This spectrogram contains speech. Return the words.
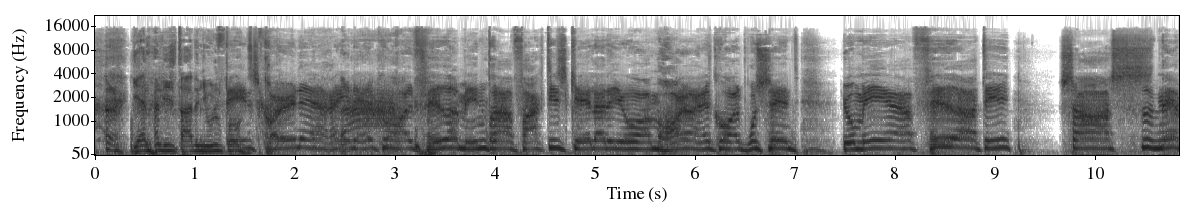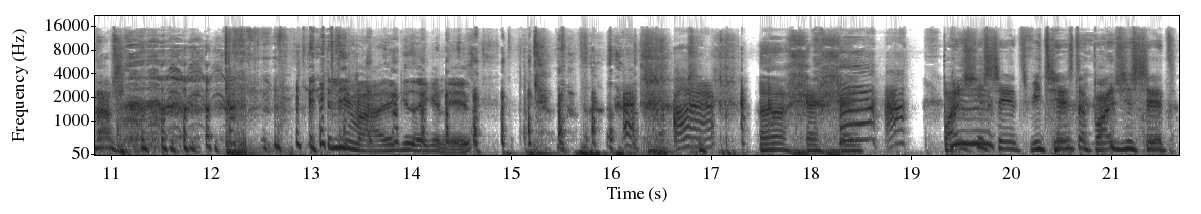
Jan har lige startet en Det er julefrokost. en skrøne af ren alkohol, fed og mindre. Faktisk gælder det jo om højere alkoholprocent. Jo mere federe det, så netop... det er lige meget, jeg gider ikke at læse. Ah, ja. Bolsjesæt, vi tester bolsjesæt.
